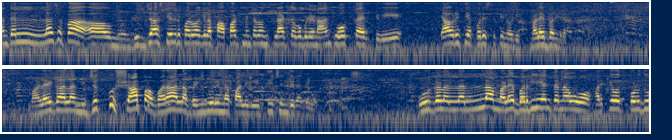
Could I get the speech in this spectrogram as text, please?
ಅಂತೆಲ್ಲ ಸ್ವಲ್ಪ ದುಡ್ಡು ಜಾಸ್ತಿ ಆದರೂ ಪರವಾಗಿಲ್ಲಪ್ಪ ಅಪಾರ್ಟ್ಮೆಂಟಲ್ಲಿ ಒಂದು ಫ್ಲ್ಯಾಟ್ ತೊಗೊಬಿಡೋಣ ಅಂತ ಹೋಗ್ತಾ ಇರ್ತೀವಿ. ಯಾವ ರೀತಿಯ ಪರಿಸ್ಥಿತಿ ನೋಡಿ, ಮಳೆ ಬಂದರೆ. ಮಳೆಗಾಲ ನಿಜಕ್ಕೂ ಶಾಪ, ವರ ಅಲ್ಲ ಬೆಂಗಳೂರಿನ ಪಾಲಿಗೆ ಇತ್ತೀಚಿನ ದಿನಗಳು ಊರುಗಳಲ್ಲೆಲ್ಲ ಮಳೆ ಬರಲಿ ಅಂತ ನಾವು ಹರಕೆ ಹೊತ್ಕೊಳ್ಳೋದು,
